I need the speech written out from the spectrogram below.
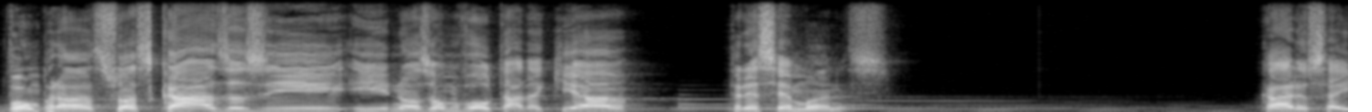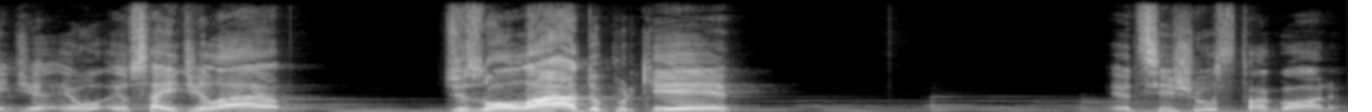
vão para suas casas e, e nós vamos voltar daqui a três semanas. Cara, eu saí de, eu, eu saí de lá desolado porque eu disse, justo agora.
